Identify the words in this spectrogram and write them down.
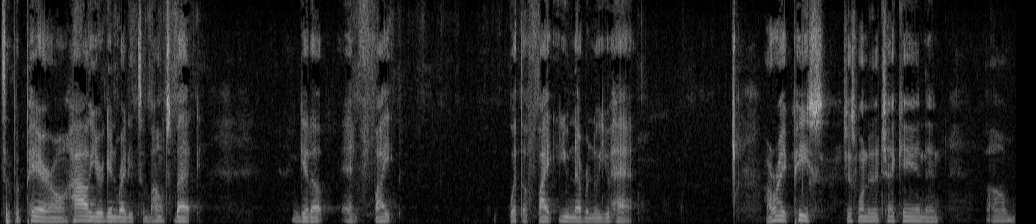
to prepare on how you're getting ready to bounce back, get up, and fight with a fight you never knew you had. All right, peace. Just wanted to check in, and um,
